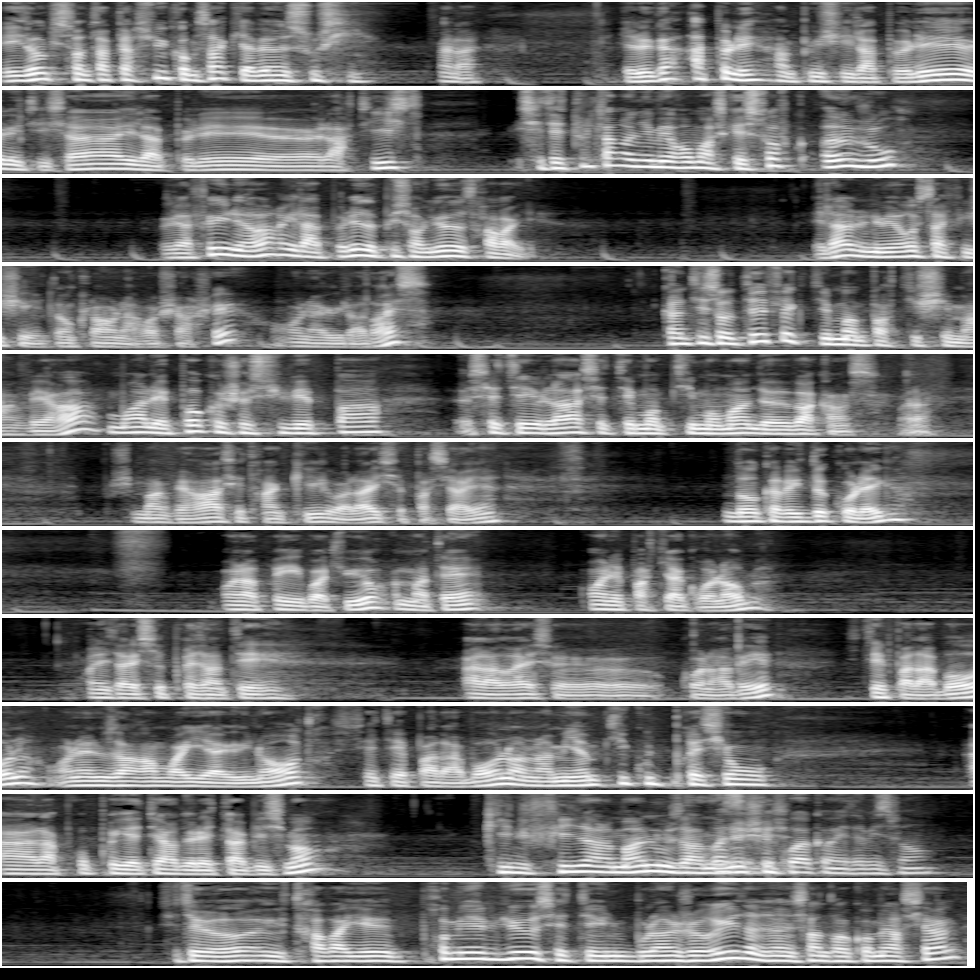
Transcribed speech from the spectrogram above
Et donc, ils se sont aperçus comme ça qu'il y avait un souci. Voilà. Et le gars appelait. En plus, il appelait Laetitia, il appelait euh, l'artiste. C'était tout le temps un numéro masqué. Sauf qu'un jour, il a fait une erreur, il a appelé depuis son lieu de travail. Et là, le numéro s'affichait. Donc là, on l'a recherché, on a eu l'adresse. Quand ils sont effectivement partis chez Marc Vera, moi, à l'époque, je ne suivais pas. C'était là, c'était mon petit moment de vacances. Voilà. Chez Marc Vera, c'est tranquille, voilà, il ne s'est passé rien. Donc, avec deux collègues, on a pris une voiture un matin, on est parti à Grenoble. On est allé se présenter à l'adresse euh, qu'on avait. C'était pas la bonne. On nous a renvoyé à une autre. C'était pas la bonne. On a mis un petit coup de pression à la propriétaire de l'établissement, qui finalement nous a Pourquoi amenés chez. quoi comme établissement? Euh, il travaillait. Premier lieu, c'était une boulangerie dans un centre commercial.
